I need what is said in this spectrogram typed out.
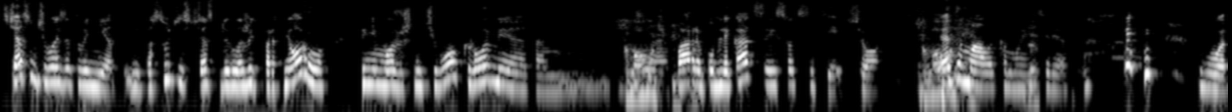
Сейчас ничего из этого нет. И, по сути, сейчас предложить партнеру ты не можешь ничего, кроме там, знаю, пары публикаций и соцсетей. Все. Это мало кому да. интересно. вот.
